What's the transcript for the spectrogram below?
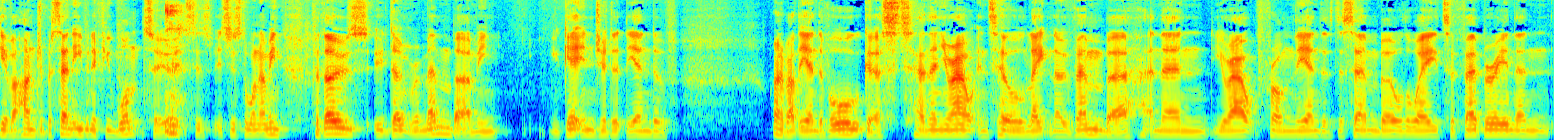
give hundred percent, even if you want to. It's just, it's just the one. I mean, for those who don't remember, I mean, you get injured at the end of. Well, about the end of August, and then you're out until late November, and then you're out from the end of December all the way to February, and then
